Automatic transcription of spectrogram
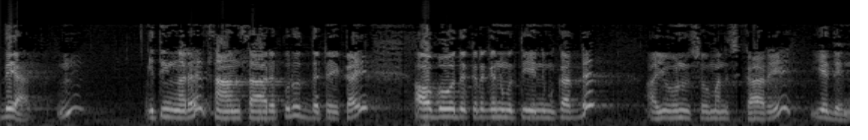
දෙයක්. ඉතිං අර සංසාර පුරුද්ධට එකයි අවබෝධ කරගෙනම තියෙනමකක්ද අයෝනු සෝමනස්කාරයේ යෙදෙන්න.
